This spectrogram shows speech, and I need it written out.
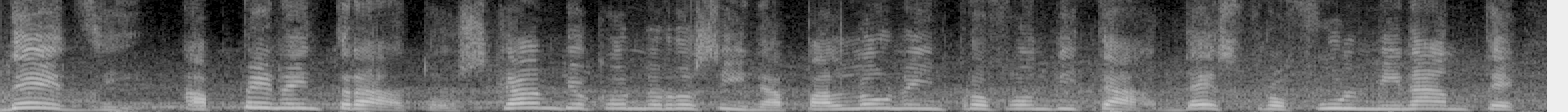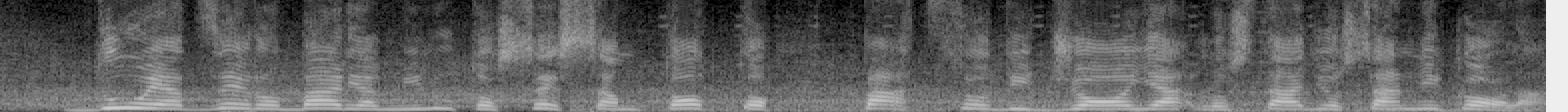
Dezi, appena entrato, scambio con Rosina, pallone in profondità, destro fulminante, 2-0 Bari al minuto 68, pazzo di gioia lo stadio San Nicola.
